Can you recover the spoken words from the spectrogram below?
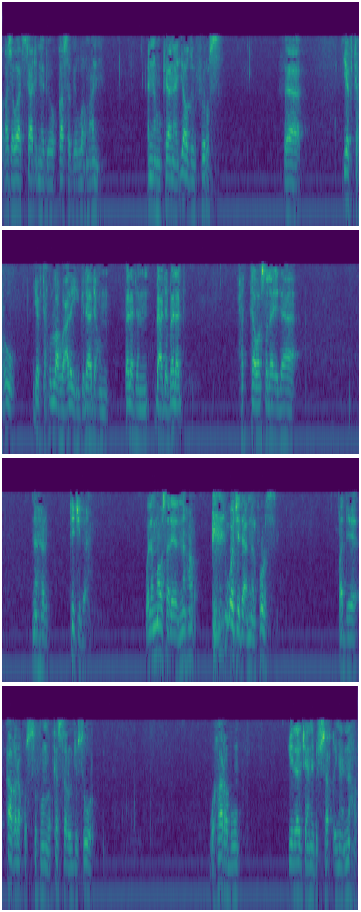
غزوات سعد بن أبي وقاص رضي الله عنه أنه كان يغزو الفرس فيفتح يفتح الله عليه بلادهم بلدا بعد بلد حتى وصل إلى نهر دجلة ولما وصل إلى النهر وجد أن الفرس قد أغرقوا السفن وكسروا الجسور وهربوا إلى الجانب الشرقي من النهر.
